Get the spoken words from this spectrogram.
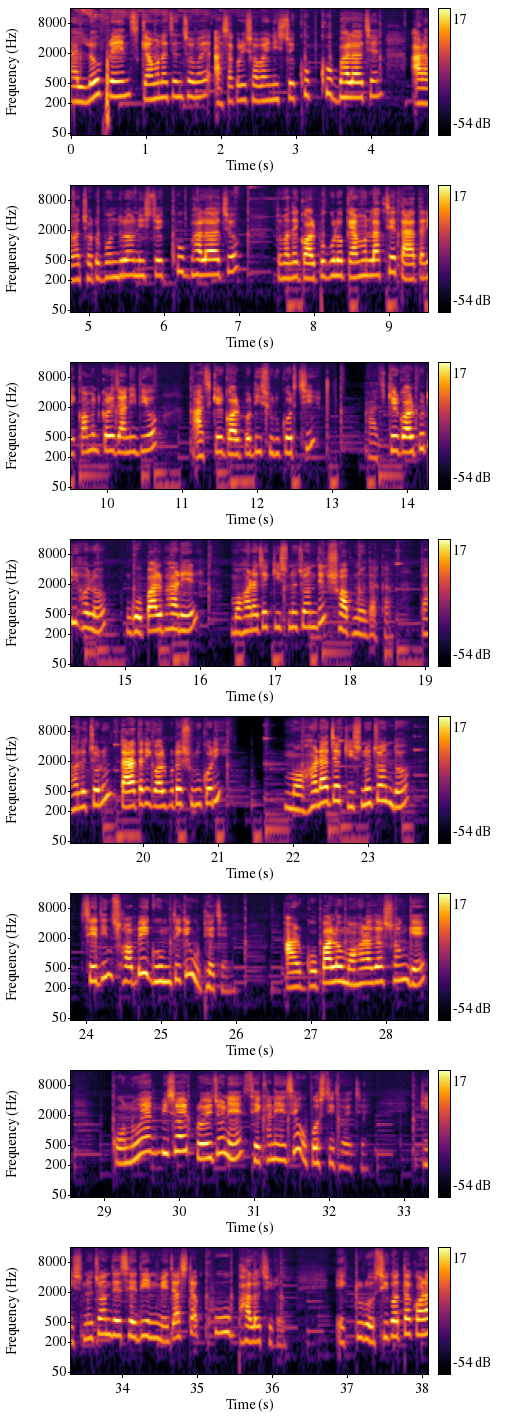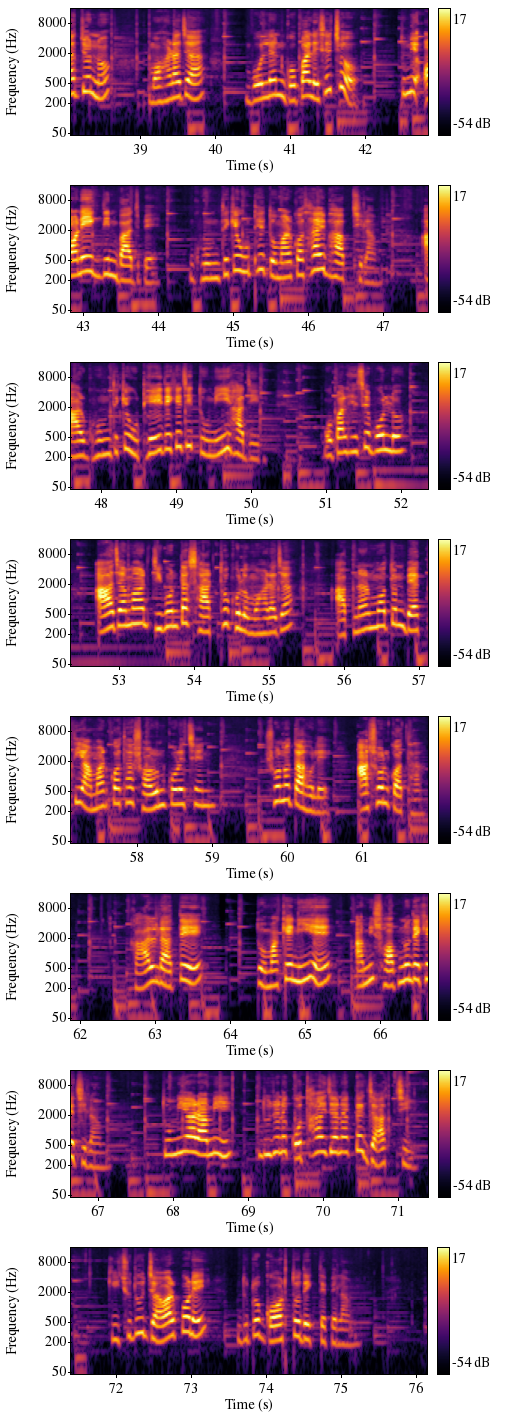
Hello friends কেমন আছেন সবাই? আশা করি সবাই নিশ্চয়ই খুব খুব ভালো আছেন। আর আমার ছোট বন্ধুরাও নিশ্চয়ই খুব ভালো আছো। তোমাদের গল্পগুলো কেমন লাগছে তাড়াতাড়ি কমেন্ট করে জানিয়ে দিও। আজকের গল্পটি শুরু করছি। আজকের গল্পটি হলো গোপাল ভাঁড়ের মহারাজা কৃষ্ণচন্দ্রের স্বপ্ন দেখা। তাহলে চলুন তাড়াতাড়ি গল্পটা শুরু করি। মহারাজা কৃষ্ণচন্দ্র সেদিন সবে ঘুম থেকে উঠেছেন। আর গোপাল ও মহারাজার সঙ্গে কোনো এক বিষয়ে প্রয়োজনে সেখানে এসে উপস্থিত হয়েছে। কৃষ্ণচন্দ্রের সেদিন মেজাজটা খুব ভালো ছিল। একটু রসিকতা করার জন্য মহারাজা বললেন, গোপাল, এসেছ? তুমি অনেক দিন বাঁচবে। ঘুম থেকে উঠে তোমার কথাই ভাবছিলাম। আর ঘুম থেকে উঠেই দেখেছি তুমিই হাজির। গোপাল হেসে বলল, আজ আমার জীবনটা সার্থক হলো মহারাজা। আপনার মতন ব্যক্তি আমার কথা স্মরণ করেছেন। শোনো তাহলে, আসল কথা। কাল রাতে তোমাকে নিয়ে আমি স্বপ্ন দেখেছিলাম। তুমি আর আমি দুজনে কোথায় যেন একটা যাচ্ছি। কিছু দূর যাওয়ার পরে দুটো গর্ত দেখতে পেলাম।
